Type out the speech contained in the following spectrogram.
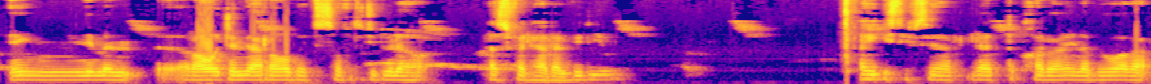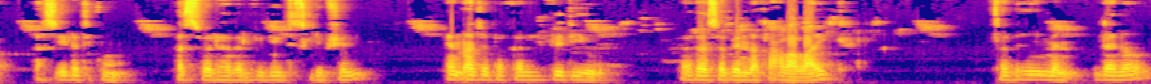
إن لمن رأوا جميع الروابط سوف تجدونها أسفل هذا الفيديو. أي استفسار لا تبخلوا علينا بوضع أسئلتكم أسفل هذا الفيديو description إن أعجبك الفيديو لا تنسى بالنقر على like تدعيما لنا.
